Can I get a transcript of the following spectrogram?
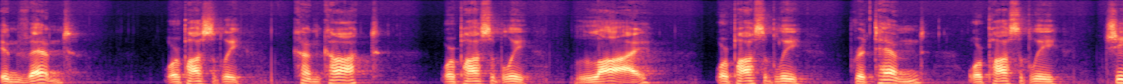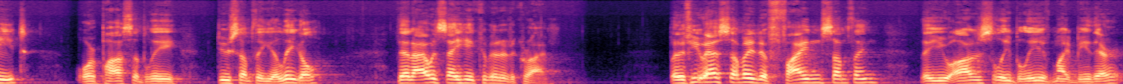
invent, or possibly concoct, or possibly lie, or possibly pretend, or possibly cheat, or possibly do something illegal, then I would say he committed a crime. But if you ask somebody to find something that you honestly believe might be there,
